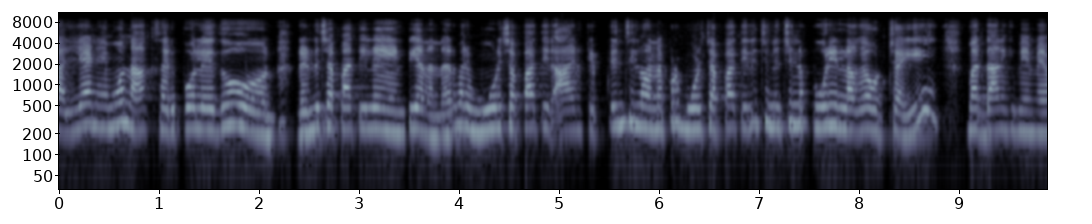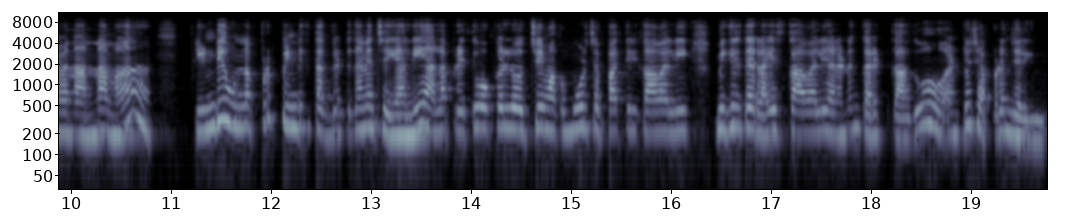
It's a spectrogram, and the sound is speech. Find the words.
కళ్యాణ్ ఏమో నాకు సరిపోలేదు. రెండు చపాతీలే ఏంటి అని అన్నారు. మరి మూడు చపాతీలు ఆయన కెప్టెన్సీలో ఉన్నప్పుడు మూడు చపాతీలు చిన్న చిన్న పూరీలాగా వచ్చాయి. మరి దానికి మేమేమన్నా అన్నామా? పిండి ఉన్నప్పుడు పిండికి తగ్గట్టుగానే చేయాలి. అలా ప్రతి ఒక్కళ్ళు వచ్చి మాకు మూడు చపాతీలు కావాలి. మిగిలితే రైస్ కావాలి అనడం కరెక్ట్ కాదు అంటూ చెప్పడం జరిగింది.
